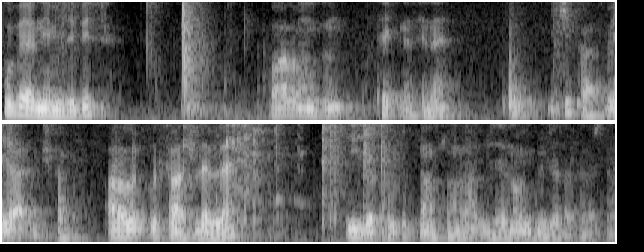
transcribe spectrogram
Bu verniğimizi biz bağlamamızın teknesine iki kat veya üç kat aralıklı saatlerle iyice kurduktan sonra üzerine uygulayacağız arkadaşlar.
